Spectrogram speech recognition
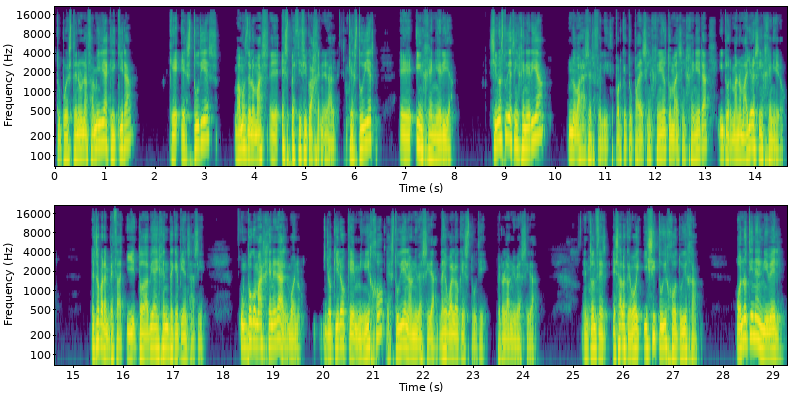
Tú puedes tener una familia que quiera que estudies, vamos de lo más eh, específico a general, que estudies eh, ingeniería. Si no estudias ingeniería, no vas a ser feliz, porque tu padre es ingeniero, tu madre es ingeniera y tu hermano mayor es ingeniero. Eso para empezar, y todavía hay gente que piensa así. Un poco más general, bueno, yo quiero que mi hijo estudie en la universidad, da igual lo que estudie, pero en la universidad. Entonces, es a lo que voy. ¿Y si tu hijo o tu hija o no tiene el nivel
